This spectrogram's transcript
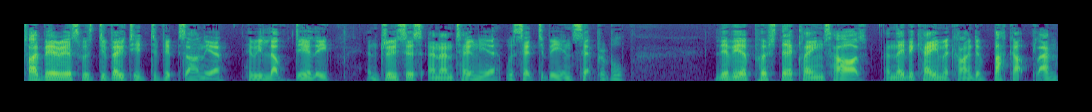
Tiberius was devoted to Vipsania, who he loved dearly, and Drusus and Antonia were said to be inseparable. Livia pushed their claims hard, and they became a kind of backup plan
